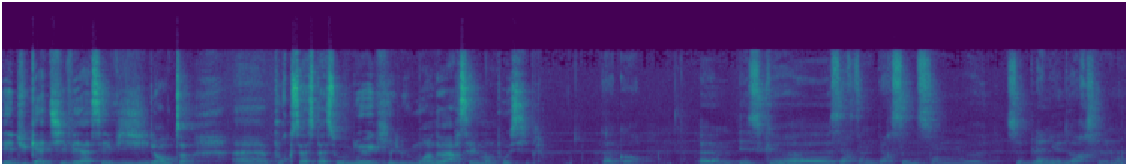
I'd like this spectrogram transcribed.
éducative est assez vigilante pour que ça se passe au mieux et qu'il y ait le moins de harcèlement possible. D'accord. Est-ce que certaines personnes se plaignent de harcèlement?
